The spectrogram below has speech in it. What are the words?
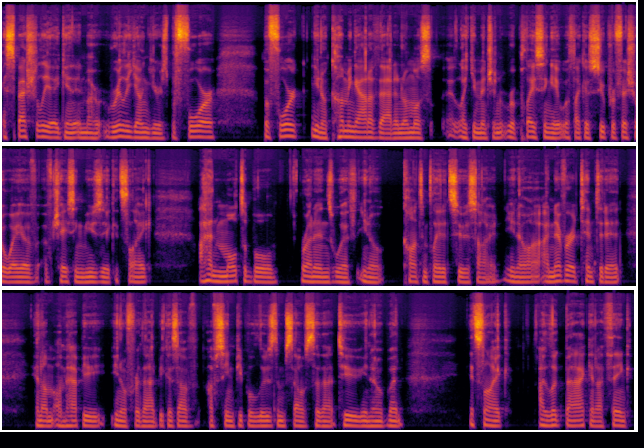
especially again in my really young years before, before, you know, coming out of that and almost uh, like you mentioned, replacing it with like a superficial way of, of chasing music. It's like I had multiple run-ins with, you know, contemplated suicide. You know, I, I never attempted it and I'm I'm happy, you know, for that because I've I've seen people lose themselves to that too, you know. But it's like I look back and I think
